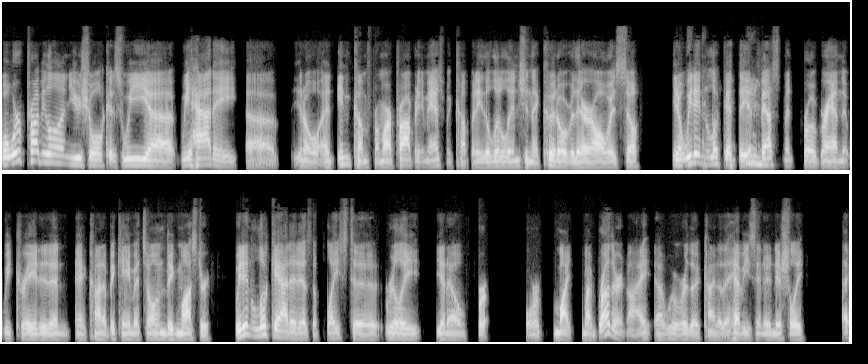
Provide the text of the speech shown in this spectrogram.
Well, we're probably a little unusual because we uh, we had a uh, you know an income from our property management company, the little engine that could over there always. So you know we didn't look at the investment program that we created and and kind of became its own big monster. We didn't look at it as a place to really you know for or my my brother and I, uh, we were the kind of the heavies in it initially. Uh,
